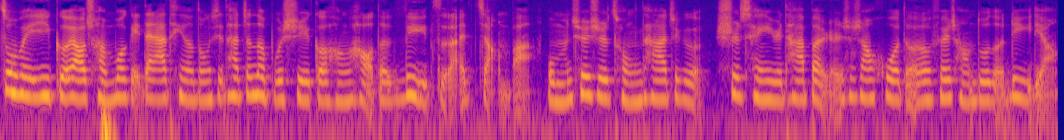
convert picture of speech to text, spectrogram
作为一个要传播给大家听的东西，她真的不是一个很好的例子来讲吧。我们确实从她这个事情与她本人身上获得了非常多的力量。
